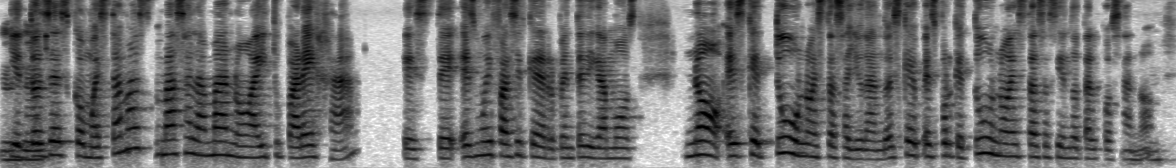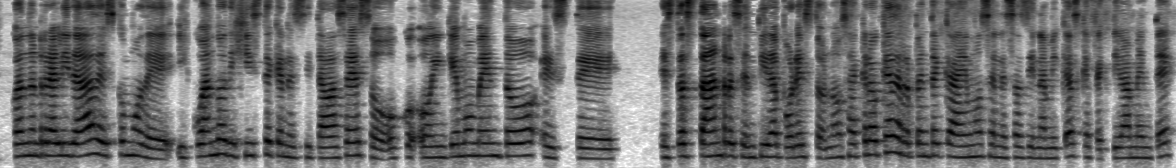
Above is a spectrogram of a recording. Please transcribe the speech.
y entonces, como está más, más a la mano ahí tu pareja, este, es muy fácil que de repente digamos, no, es que tú no estás ayudando, es que es porque tú no estás haciendo tal cosa, ¿no? Cuando en realidad es como de, ¿y cuándo dijiste que necesitabas eso? ¿O, en qué momento este, estás tan resentida por esto, ¿no? O sea, creo que de repente caemos en esas dinámicas que efectivamente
